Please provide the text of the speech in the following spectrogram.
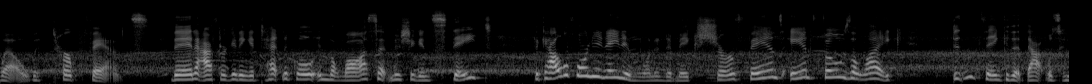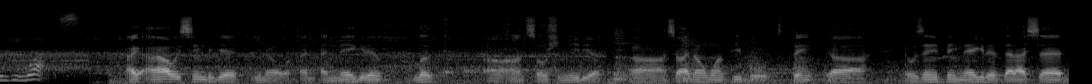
well with Terp fans. Then, after getting a technical in the loss at Michigan State, the California native wanted to make sure fans and foes alike didn't think that that was who he was. I, I always seem to get, you know, a, a negative look uh, on social media, uh, so I don't want people to think uh, it was anything negative that I said.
